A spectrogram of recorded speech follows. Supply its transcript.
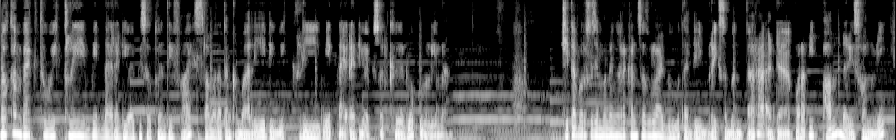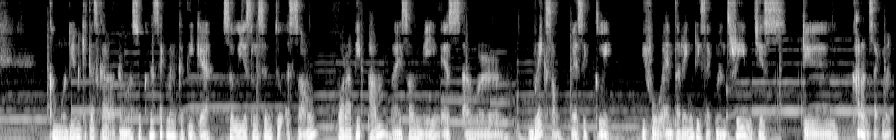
Welcome back to Weekly Midnight Radio episode 25. Selamat datang kembali di Weekly Midnight Radio episode ke-25. Kita baru saja mendengarkan satu lagu, tadi break sebentar ada Porapi Pam dari Sonmi. Kemudian kita sekarang akan masuk ke segmen ketiga. So we just listen to a song, Porapi Pam by Sonmi as our break song basically before entering the segment 3 which is the current segment.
